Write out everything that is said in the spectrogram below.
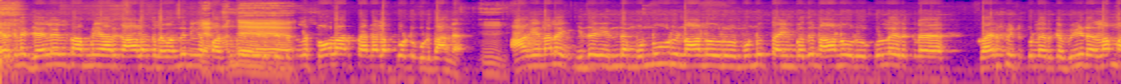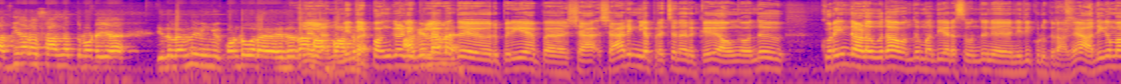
ஏற்கனவே ஜெயலலிதா அம்மையார் காலத்துல வந்து நீங்க பசுமை வீடு திட்டத்துல சோலார் பேனல போட்டு கொடுத்தாங்க. ஆகையினால இது இந்த முந்நூறு நானூறு முன்னூத்தி ஐம்பது நானூறுக்குள்ள இருக்கிற ஸ்கொயர் ஃபீட்டுக்குள்ள இருக்க வீடெல்லாம் மத்திய அரசாங்கத்தினுடைய இதுல இருந்து நீங்க கொண்டு வர இதுதான் நிதி பங்களிப்புல வந்து ஒரு பெரிய இப்ப ஷேரிங்ல பிரச்சனை இருக்கு. அவங்க வந்து குறைந்த அளவு தான் வந்து மத்திய அரசு வந்து நிதி கொடுக்குறாங்க. அதிகமா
